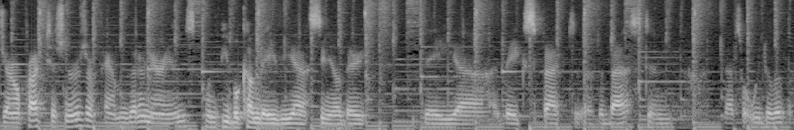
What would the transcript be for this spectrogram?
general practitioners or family veterinarians. When people come to AVS, you know, they they uh, they expect the best, and that's what we deliver.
